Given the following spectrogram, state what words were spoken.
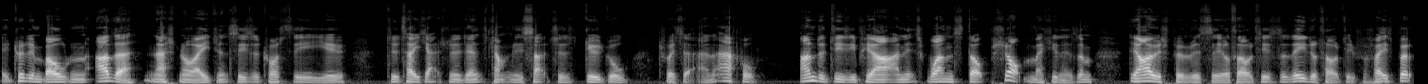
it could embolden other national agencies across the EU to take action against companies such as Google, Twitter, and Apple. Under GDPR and its one stop shop mechanism, the Irish Privacy Authority is the lead authority for Facebook,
